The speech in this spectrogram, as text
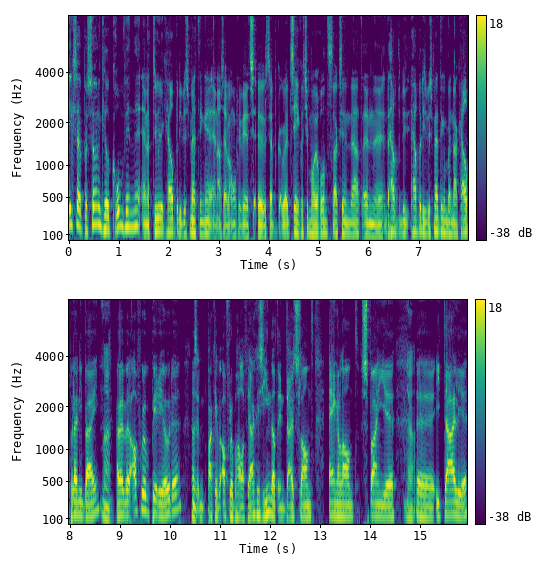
Ik zou het persoonlijk heel krom vinden. En natuurlijk helpen die besmettingen. En dan zijn we ongeveer weer het, ik het cirkeltje mooi rond straks inderdaad. En eh daar helpen, helpen die besmettingen bij NAC helpen daar niet bij. Nee. Maar we hebben de afgelopen periode, dan pak even afgelopen half jaar gezien, dat in Duitsland, Engeland, Spanje, Ja. eh, Italië,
